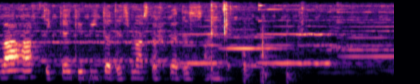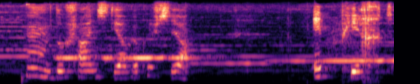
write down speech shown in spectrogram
wahrhaftig der Gebieter des Masterschwertes sein. Hm, du scheinst ja wirklich sehr epicht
